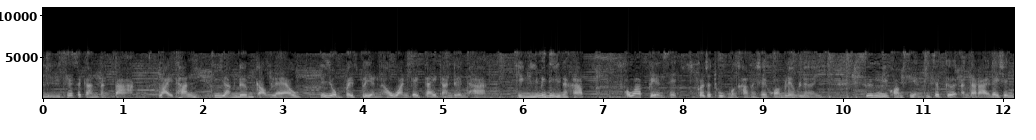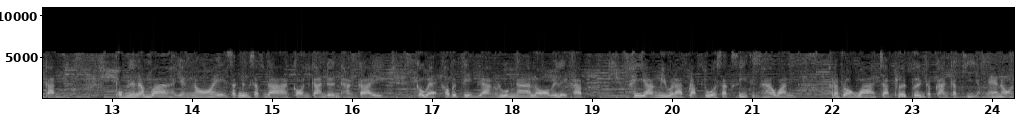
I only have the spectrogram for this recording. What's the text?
หรือเทศกาลต่างๆ หลายท่านที่ยังเดิมเก่าแล้ว นิยมไปเปลี่ยนเอาวันใกล้ ๆ การเดินทาง อย่างนี้ไม่ดีนะครับ เพราะว่าเปลี่ยนเสร็จก็จะถูกบังคับให้ใช้ความเร็วเลย ซึ่งมีความเสี่ยงที่จะเกิดอันตรายได้เช่นกัน ผมแนะนำว่าอย่างน้อยสักหนึ่งสัปดาห์ก่อนการเดินทางไกล ก็แวะเข้าไปเปลี่ยนยางล่วงหน้ารอไว้เลยครับ ให้ยางมีเวลาปรับตัวสัก 4-5 วันรับรองว่าจะเพลิดเพลินกับการขับขี่อย่างแน่นอน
